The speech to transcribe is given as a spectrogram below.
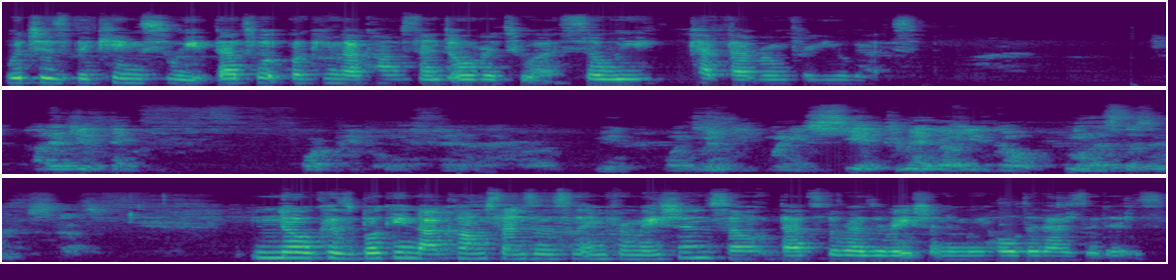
which is the King Suite. That's what Booking.com sent over to us. So we kept that room for you guys. How did you think four people would fit in that room. I mean, when, when, when you see it come in, don't you go, hmm, this doesn't make sense. No, because Booking.com sends us the information, so that's the reservation, and we hold it as it is.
